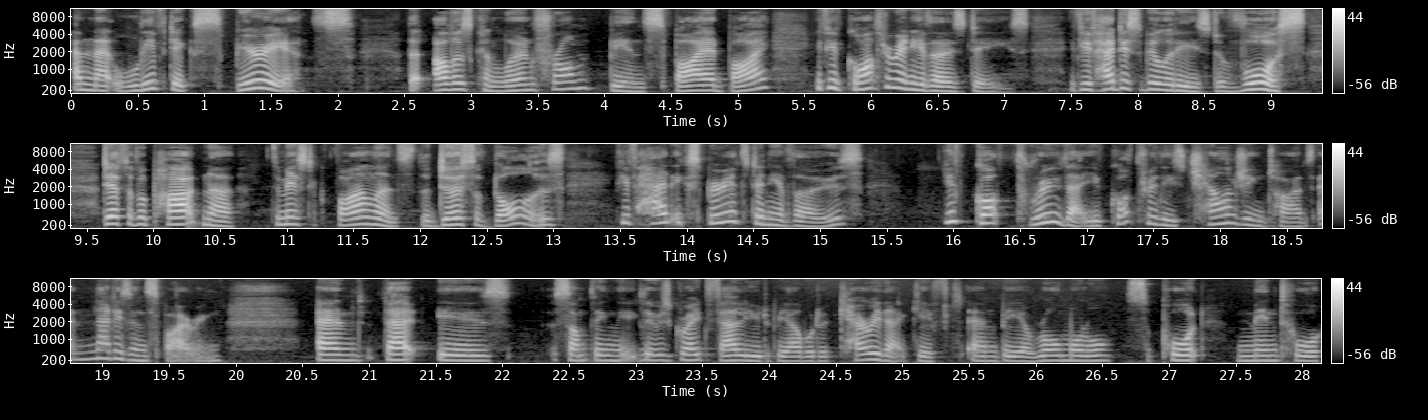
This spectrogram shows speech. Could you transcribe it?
and that lived experience that others can learn from, be inspired by. If you've gone through any of those D's, if you've had disabilities, divorce, death of a partner, domestic violence, the dearth of dollars, if you've had experienced any of those, you've got through that. You've got through these challenging times, and that is inspiring. And that is something that there is great value to be able to carry that gift and be a role model, support, mentor.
